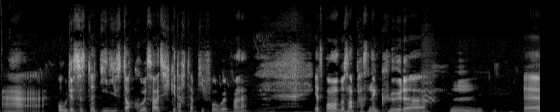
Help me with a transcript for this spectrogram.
Ah. Oh, das ist doch, die, die ist doch größer, als ich gedacht habe, die Vogelfalle. Jetzt brauchen wir bloß noch passenden Köder. Hm. Äh,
